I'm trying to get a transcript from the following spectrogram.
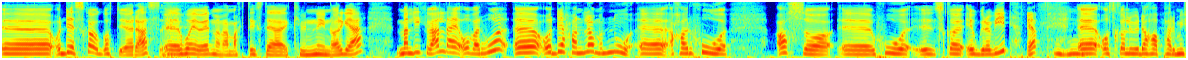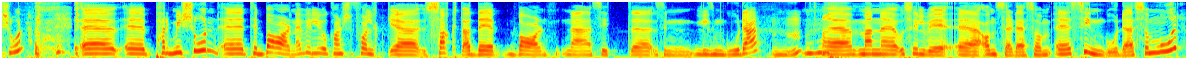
uh, og det skal jo godt gjøres. Uh, hun er jo en av de mektigste kvinnene i Norge. Men likevel, de er over henne. Uh, og det handler om at nå har hun Altså, uh, hun eh, skal, er jo gravid, eh, og skal jo da ha permisjon. Uh, permisjon til barnet ville jo kanskje folk sagt at det er barnet sitt sin liksom gode. eh, men eh, Sylvi anser det som sin gode som mor,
